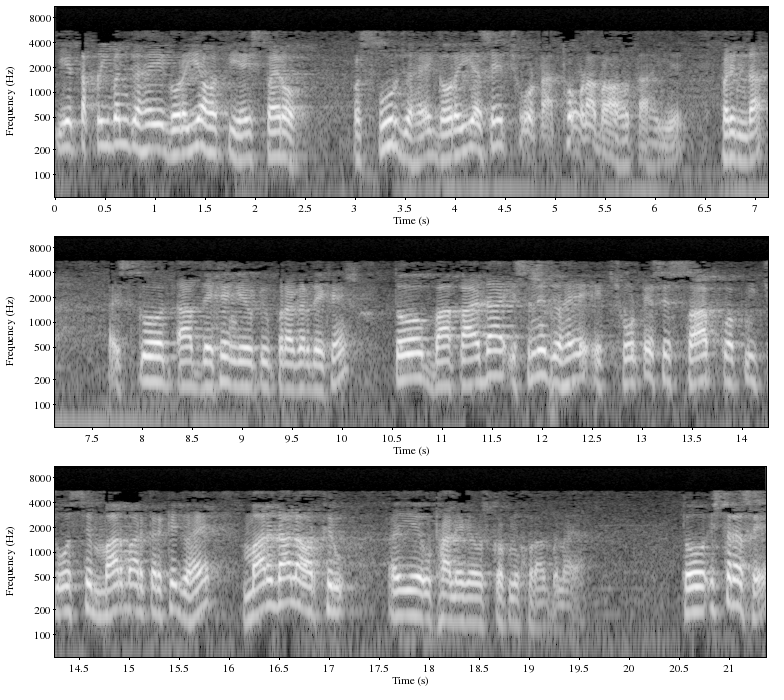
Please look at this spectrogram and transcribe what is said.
یہ تقریباً جو ہے یہ گوریا ہوتی ہے اس پیرو اسپور جو ہے گوریا سے چھوٹا، تھوڑا بڑا ہوتا ہے یہ پرندہ۔ اس کو آپ دیکھیں گے یوٹیوب پر، اگر دیکھیں تو باقاعدہ اس نے جو ہے ایک چھوٹے سے سانپ کو اپنی چوٹ سے مار مار کر کے جو ہے مار ڈالا اور پھر یہ اٹھا لے گئے اس کو اپنی خوراک بنایا۔ تو اس طرح سے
